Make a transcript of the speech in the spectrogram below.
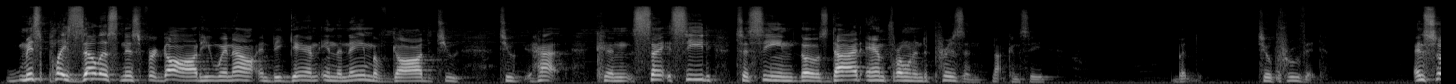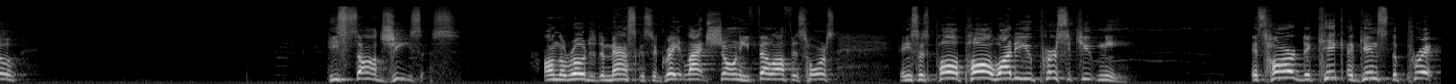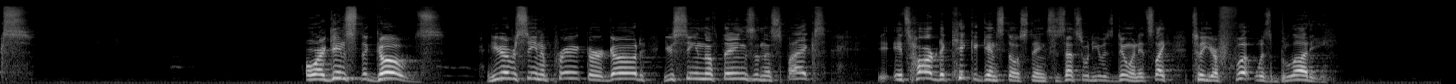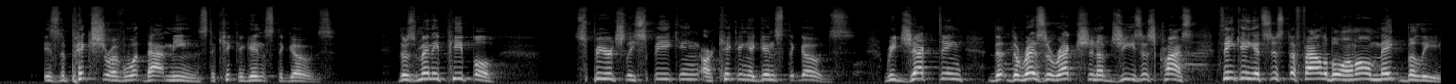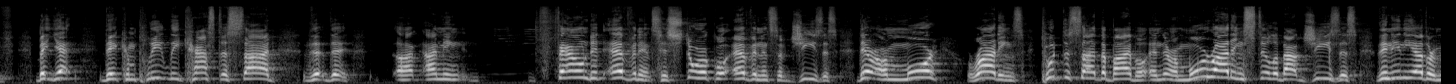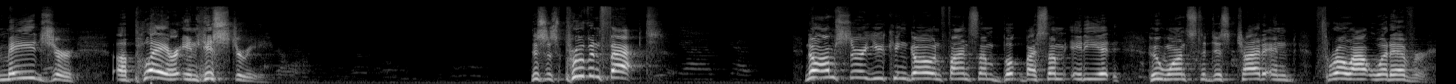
misplaced zealousness for God, he went out and began in the name of God to, to ha- concede to seeing those died and thrown into prison. Not concede, but to approve it. And so he saw Jesus on the road to Damascus. A great light shone. He fell off his horse and he says, Paul, Paul, why do you persecute me? It's hard to kick against the pricks or against the goads. Have you ever seen a prick or a goad? You've seen the things and the spikes? It's hard to kick against those things because that's what he was doing. It's like till your foot was bloody, is the picture of what that means to kick against the goads. There's many people, spiritually speaking, are kicking against the goads rejecting the, the resurrection of Jesus Christ, thinking it's just a fallible and all make believe. But yet they completely cast aside the, the uh, I mean, founded evidence, historical evidence of Jesus. There are more writings, put aside the Bible, and there are more writings still about Jesus than any other major uh, player in history. This is proven fact. No, I'm sure you can go and find some book by some idiot who wants to just try to and throw out whatever.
